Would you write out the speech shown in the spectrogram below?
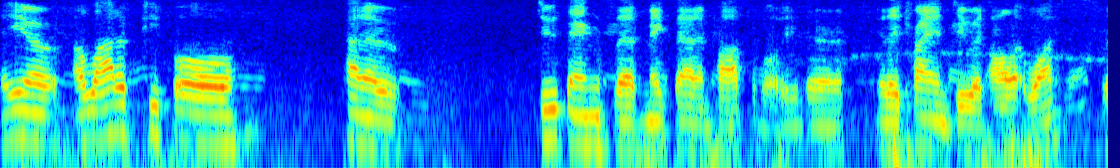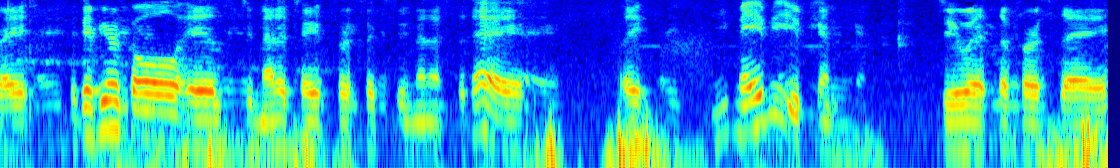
you know, a lot of people kind of do things that make that impossible. Either you know, they try and do it all at once, right? Like if your goal is to meditate for 60 minutes a day, like maybe you can do it the first day,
